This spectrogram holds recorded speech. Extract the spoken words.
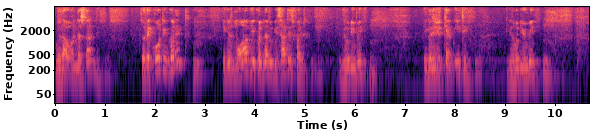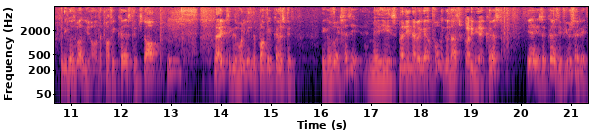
without understanding. So they quote incorrect. Hmm. He goes, Muawiyah could never be satisfied. He goes, what do you mean? He goes, You just kept eating. He goes, what do you mean? And he goes, well, you know, the Prophet cursed him. Stop. Right? He goes, what do you mean the Prophet cursed him? He goes, well, he says it. May his belly never get full. He goes, that's got to be a curse. Yeah, it's a curse if you said it.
